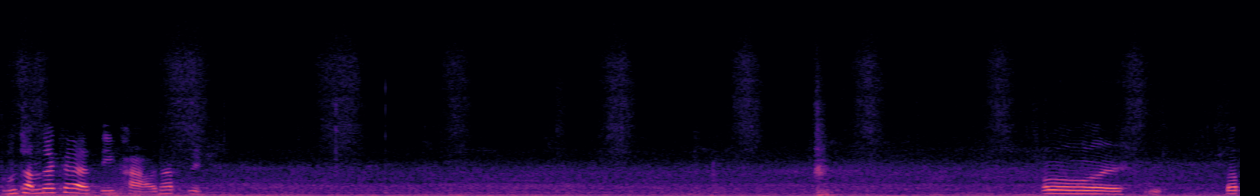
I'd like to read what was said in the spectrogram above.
ผมทำได้แค่สีขาวนะครับนี่ เอ้ยแป๊บ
